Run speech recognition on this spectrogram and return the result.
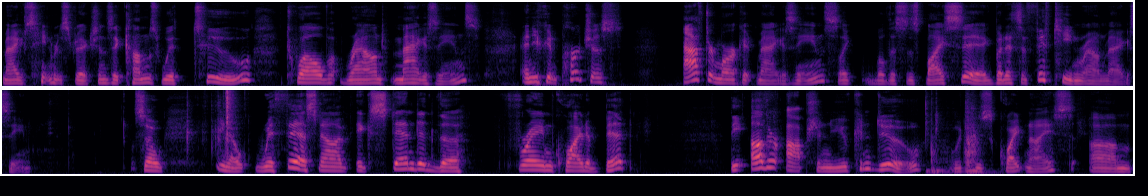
magazine restrictions, it comes with two 12 round magazines, and you can purchase aftermarket magazines, like, well, this is by SIG, but it's a 15 round magazine. So, you know, with this, now I've extended the frame quite a bit. The other option you can do, which is quite nice, um,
